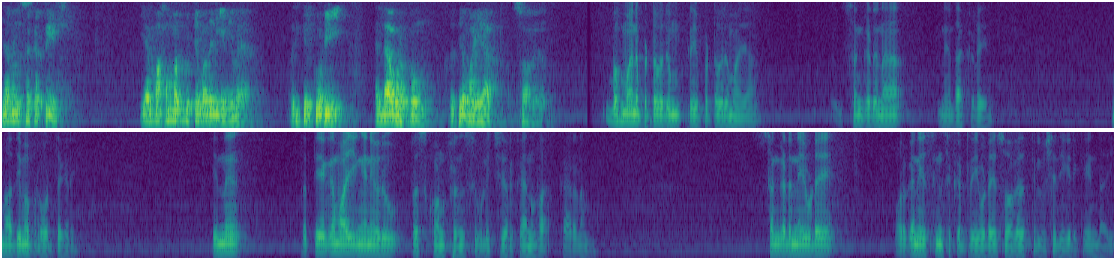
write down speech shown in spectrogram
general secretary M Ahmed Kutty Madani എന്നിവരാണ്. ഒരിക്കൽ കൂടി എല്ലാവർക്കും ഹൃദ്യമായ സ്വാഗതം. ബഹുമാനപ്പെട്ടവരും പ്രിയപ്പെട്ടവരുമായ സംഘടനാ നേതാക്കളെ മാധ്യമപ്രവർത്തകരെ ഇന്ന് പ്രത്യേകമായി ഇങ്ങനെ ഒരു പ്രസ് കോൺഫറൻസ് വിളിച്ചു ചേർക്കാനുള്ള കാരണം സംഘടനയുടെ ഓർഗനൈസിംഗ് സെക്രട്ടറിയുടെ സ്വാഗതത്തിൽ വിശദീകരിക്കുകയുണ്ടായി.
